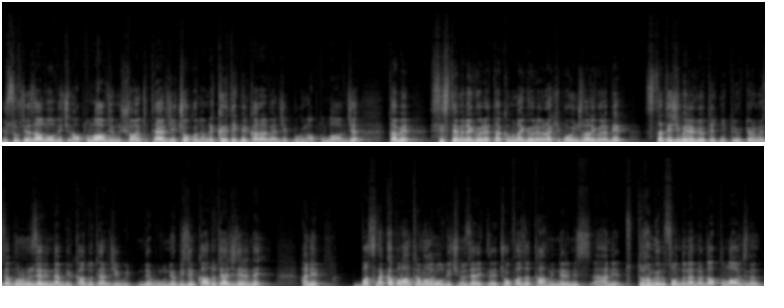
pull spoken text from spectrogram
Yusuf cezalı olduğu için Abdullah Avcı'nın şu anki tercihi çok önemli. Kritik bir karar verecek bugün Abdullah Avcı. Tabi sistemine göre, takımına göre, rakip oyunculara göre bir strateji belirliyor teknik direktörümüz ve bunun üzerinden bir kadro tercihinde bulunuyor. Bizim kadro tercihlerinde hani basına kapalı antrenmanlar olduğu için özellikle çok fazla tahminlerimiz hani tutturamıyoruz son dönemlerde Abdullah Avcı'nın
